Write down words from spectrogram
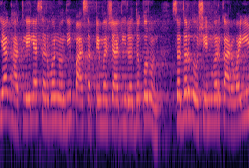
या घातलेल्या सर्व नोंदी पाच सप्टेंबरच्या आधी रद्द करून सदर दोषींवर कारवाई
